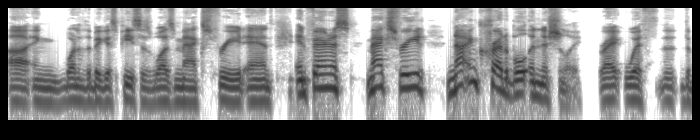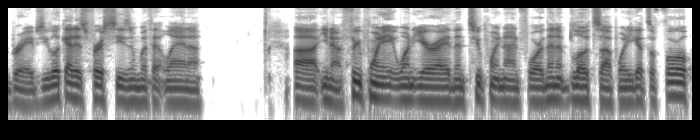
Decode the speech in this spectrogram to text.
Uh, and one of the biggest pieces was Max Fried. And in fairness, Max Fried, not incredible initially, right? With the, the Braves. You look at his first season with Atlanta uh, you know, 3.81 ERA, then 2.94. Then it bloats up when he gets a full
